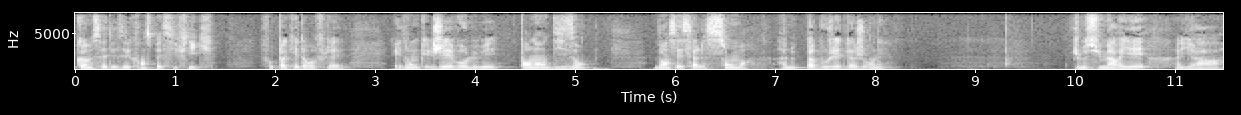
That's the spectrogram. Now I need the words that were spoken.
comme c'est des écrans spécifiques, il ne faut pas qu'il y ait de reflets. Et donc, j'ai évolué pendant 10 ans dans ces salles sombres à ne pas bouger de la journée. Je me suis marié il y a.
